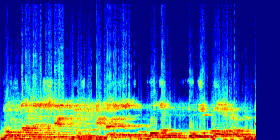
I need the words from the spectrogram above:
রমজানের লাইলাতুল কদর কদর পাওয়ার জন্য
